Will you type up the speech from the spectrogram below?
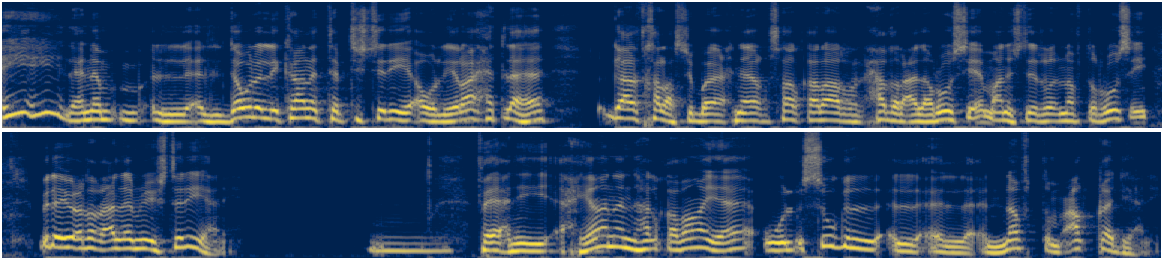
اي اي لأن ال- الدولة اللي كانت تبي تشتريها أو اللي رايحت لها قالت خلاص يبقى إحنا صار قرار الحظر على روسيا ما نشتري النفط الروسي بدأ يعرض على من يشتريه يعني مم. فيعني أحيانا هالقضايا والسوق ال- ال- ال- النفط معقد يعني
